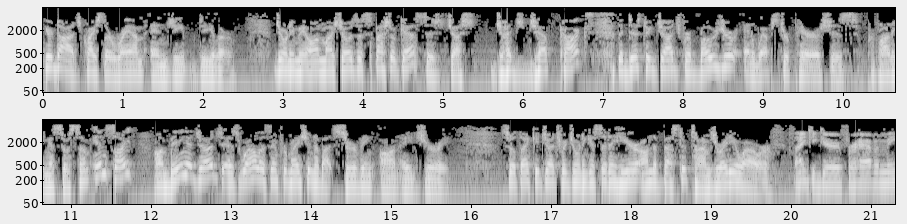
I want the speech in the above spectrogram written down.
your Dodge, Chrysler, Ram, and Jeep dealer. Joining me on my show as a special guest is Judge Jeff Cox, the District Judge for Bossier and Webster Parishes, providing us with some insight on being a judge as well as information about serving on a jury. So thank you, Judge, for joining us today here on the Best of Times Radio Hour. Thank you, Gary, for having me.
